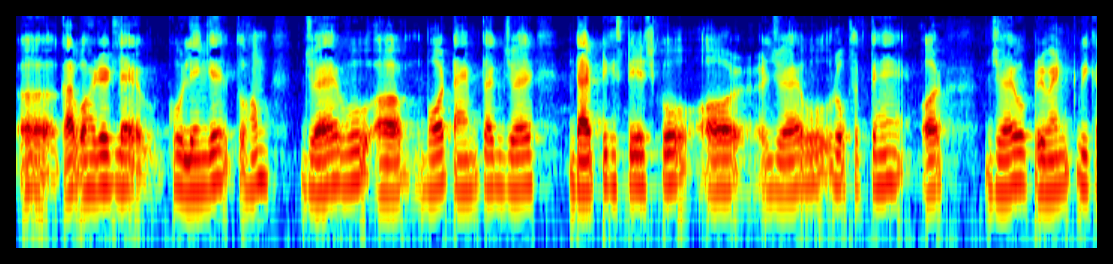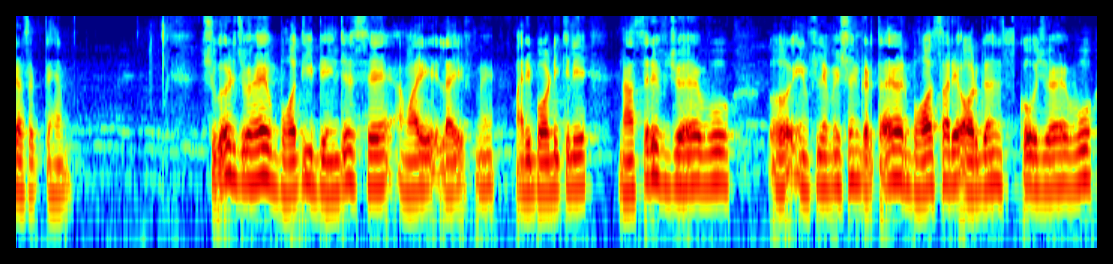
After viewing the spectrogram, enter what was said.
कार्बोहाइड्रेट ले, को लेंगे तो हम जो है वो आ, बहुत टाइम तक जो है डायबिटिक स्टेज को और जो है वो रोक सकते हैं और जो है वो प्रिवेंट भी कर सकते हैं शुगर जो है बहुत ही डेंजरस है हमारी लाइफ में हमारी बॉडी के लिए ना सिर्फ़ जो है वो इन्फ्लेमेशन करता है और बहुत सारे ऑर्गन्स को जो है वो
